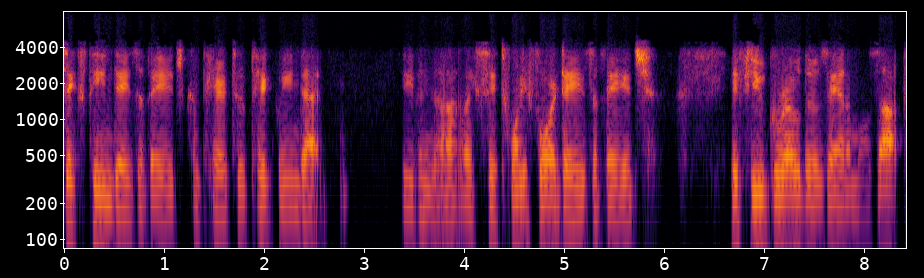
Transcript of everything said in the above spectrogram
16 days of age compared to a pig weaned at even, uh, like, say, 24 days of age, if you grow those animals up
